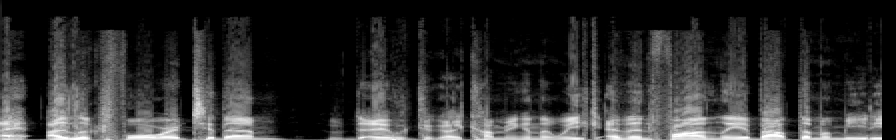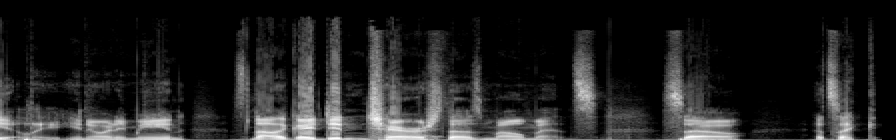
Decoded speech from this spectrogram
I, I looked forward to them uh, like coming in the week and then fondly about them immediately. You know what I mean? It's not like I didn't cherish those moments. So it's like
